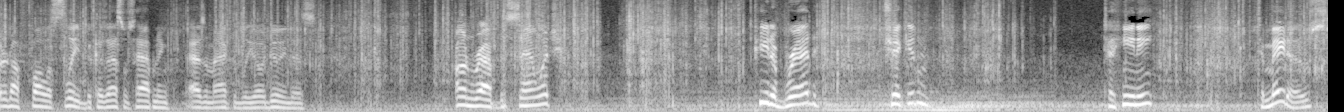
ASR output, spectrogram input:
Better not fall asleep because that's what's happening as I'm actively oh, doing this. Unwrap the sandwich. Pita bread, chicken, tahini, tomatoes,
